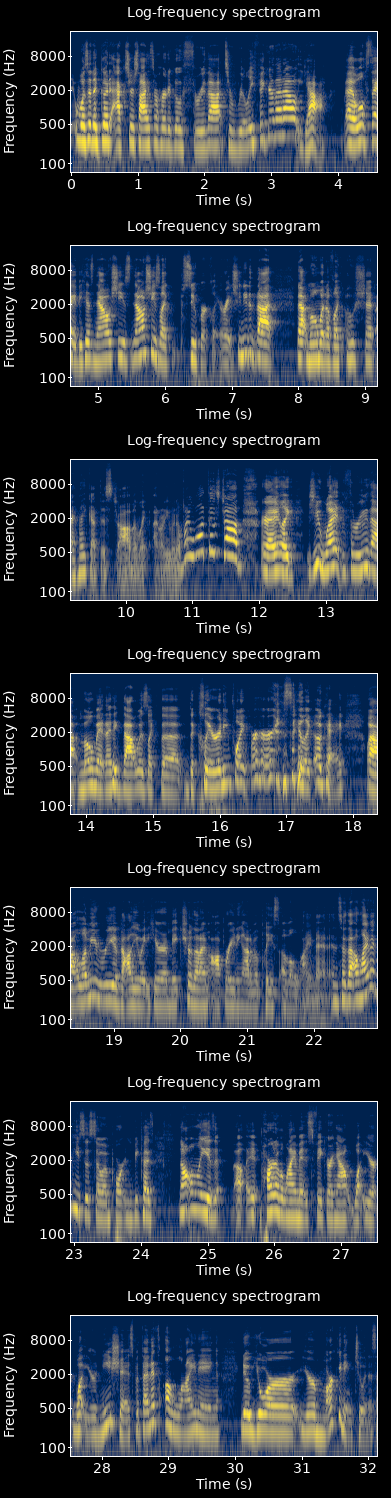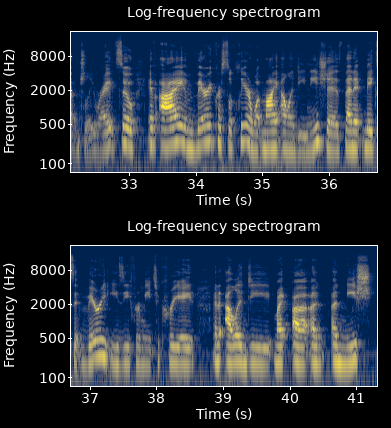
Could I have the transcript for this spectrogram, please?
was it a good exercise for her to go through that to really figure that out? Yeah. I will say because now she's now she's like super clear, right? She needed that that moment of like, oh shit, I might get this job. And like, I don't even know if I want this job. Right. Like she went through that moment. I think that was like the the clarity point for her to say, like, okay, wow, let me reevaluate here and make sure that I'm operating out of a place of alignment. And so the alignment piece is so important because not only is it, uh, it, part of alignment is figuring out what your what your niche is but then it's aligning you know your your marketing to it essentially right? So if i am very crystal clear on what my l&d niche is then it makes it very easy for me to create an l&d my uh, a, a niche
